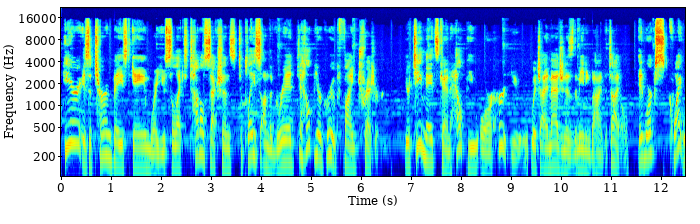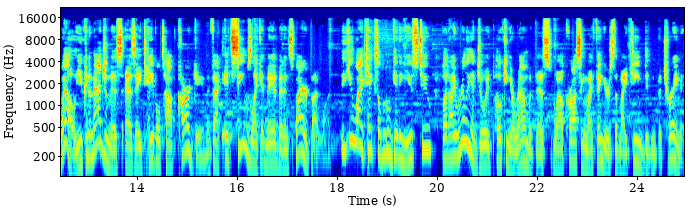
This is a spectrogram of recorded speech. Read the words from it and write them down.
Here is a turn-based game where you select tunnel sections to place on the grid to help your group find treasure. Your teammates can help you or hurt you, which I imagine is the meaning behind the title. It works quite well. You can imagine this as a tabletop card game. In fact, it seems like it may have been inspired by one. The UI takes a little getting used to, but I really enjoyed poking around with this while crossing my fingers that my team didn't betray me.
